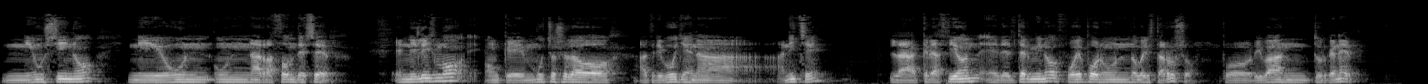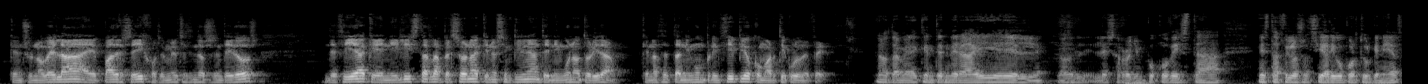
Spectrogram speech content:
ni un sino, ni un- una razón de ser. El nihilismo, aunque muchos se lo atribuyen a, a Nietzsche, la creación eh, del término fue por un novelista ruso, por Iván Turgenev, que en su novela eh, Padres e Hijos, en 1862, decía que nihilista es la persona que no se inclina ante ninguna autoridad, que no acepta ningún principio como artículo de fe. Bueno, también hay que entender ahí el, ¿no? desarrollo un poco de esta, esta filosofía, digo, por Turgenev,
